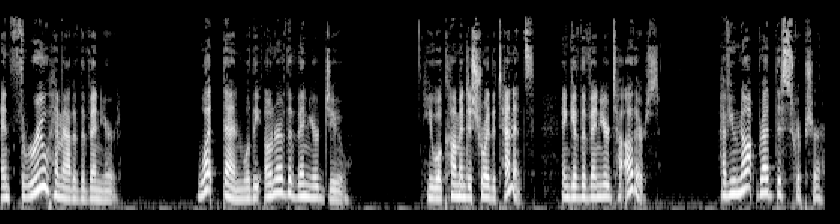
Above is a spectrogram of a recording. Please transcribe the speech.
and threw him out of the vineyard. What then will the owner of the vineyard do? He will come and destroy the tenants and give the vineyard to others. Have you not read this scripture?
